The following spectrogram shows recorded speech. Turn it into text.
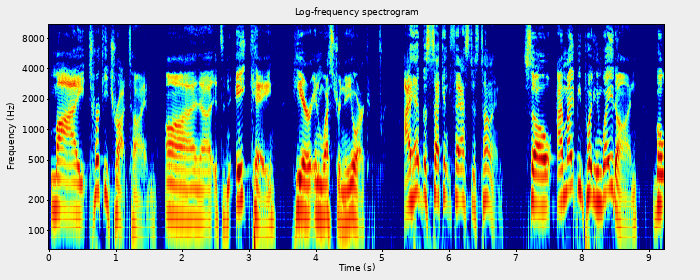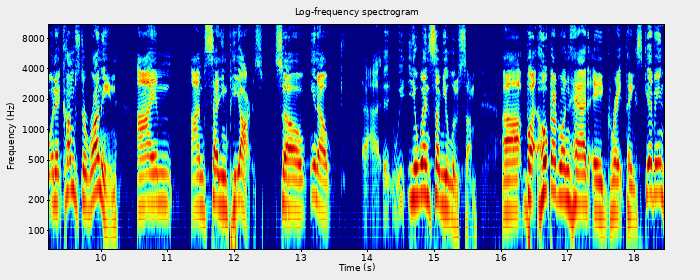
my turkey trot time on uh, it's an 8K here in Western New York. I had the second fastest time, so I might be putting weight on. But when it comes to running, I'm I'm setting PRs. So you know, uh, you win some, you lose some. Uh, but hope everyone had a great Thanksgiving.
